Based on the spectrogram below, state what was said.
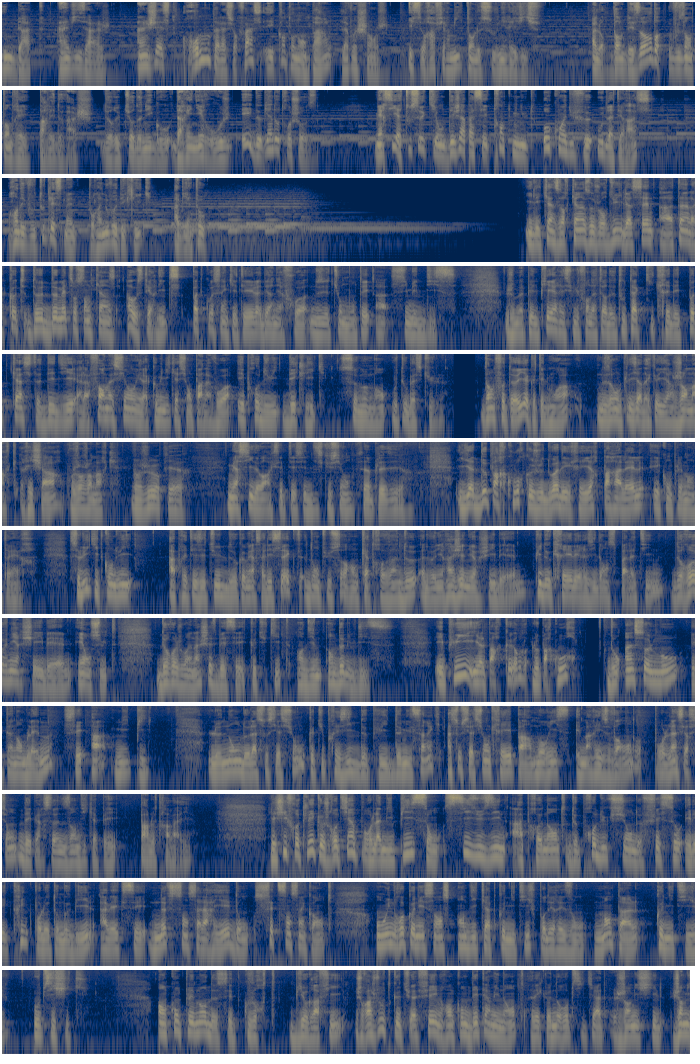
Une date, un visage, un geste remonte à la surface et quand on en parle, la voix change et se raffermit tant le souvenir est vif. Alors, dans le désordre, vous entendrez parler de vaches, de rupture de négo, d'araignées rouges et de bien d'autres choses. Merci à tous ceux qui ont déjà passé 30 minutes au coin du feu ou de la terrasse. Rendez-vous toutes les semaines pour un nouveau déclic. À bientôt. Il est 15h15 aujourd'hui, la Seine a atteint la cote de 2,75 m à Austerlitz. Pas de quoi s'inquiéter, la dernière fois nous étions montés à 6,10 m. Je m'appelle Pierre et suis le fondateur de Toutac qui crée des podcasts dédiés à la formation et la communication par la voix et produit Déclic, ce moment où tout bascule. Dans le fauteuil, à côté de moi, nous avons le plaisir d'accueillir Jean-Marc Richard. Bonjour Jean-Marc. Bonjour Pierre. Merci d'avoir accepté cette discussion. C'est un plaisir. Il y a deux parcours que je dois décrire, parallèles et complémentaires. Celui qui te conduit après tes études de commerce à l'ESSEC, dont tu sors en 82 à devenir ingénieur chez IBM, puis de créer les résidences palatines, de revenir chez IBM et ensuite de rejoindre HSBC que tu quittes en 2010. Et puis il y a le parcours, le parcours dont un seul mot est un emblème, c'est AMIPI. Le nom de l'association que tu présides depuis 2005, association créée par Maurice et Marise Vendre pour l'insertion des personnes handicapées par le travail. Les chiffres clés que je retiens pour l'AMIPI sont six usines apprenantes de production de faisceaux électriques pour l'automobile, avec ses 900 salariés, dont 750 ont une reconnaissance handicap cognitif pour des raisons mentales, cognitives ou psychiques. En complément de cette courte biographie, je rajoute que tu as fait une rencontre déterminante avec le neuropsychiatre Jean-Michel Jean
